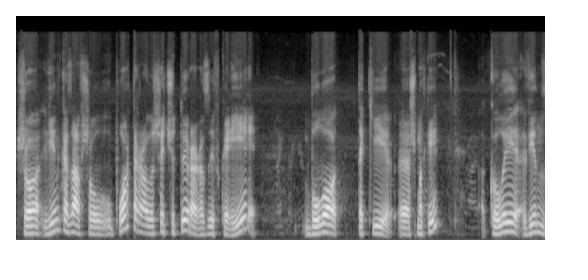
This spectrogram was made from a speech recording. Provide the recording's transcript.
Що він казав, що у Портера лише чотири рази в кар'єрі було такі е, шматки, коли він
